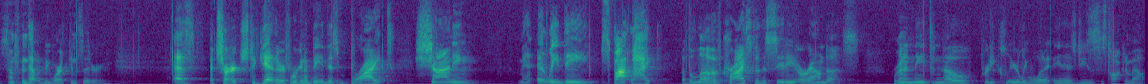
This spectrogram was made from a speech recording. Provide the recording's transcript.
something that would be worth considering. As a church together, if we're going to be this bright, shining man, LED spotlight of the love of Christ to the city around us, we're going to need to know pretty clearly what it is Jesus is talking about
